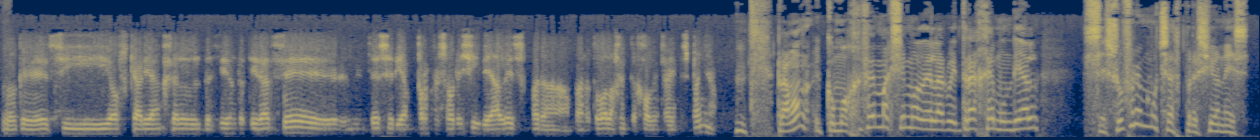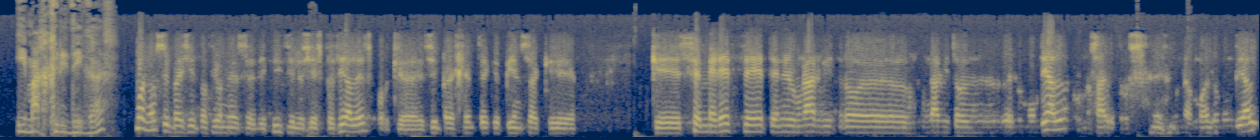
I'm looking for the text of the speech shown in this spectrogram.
Lo que si Oscar y Ángel deciden retirarse, serían profesores ideales para, para toda la gente joven que hay en España. Mm. Ramón, como jefe máximo del arbitraje mundial, ¿se sufren muchas presiones y más críticas? Bueno, siempre hay situaciones eh, difíciles y especiales, porque siempre hay gente que piensa que, que se merece tener un árbitro, eh, un árbitro del mundial, unos árbitros en un mundial,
